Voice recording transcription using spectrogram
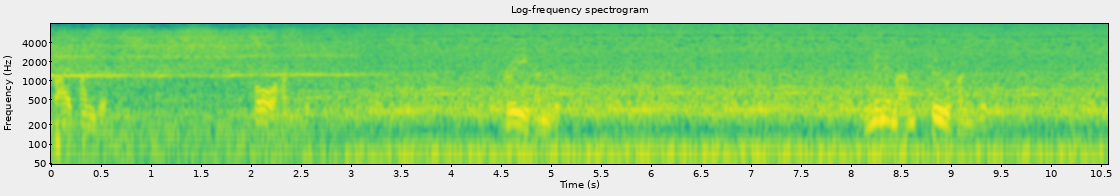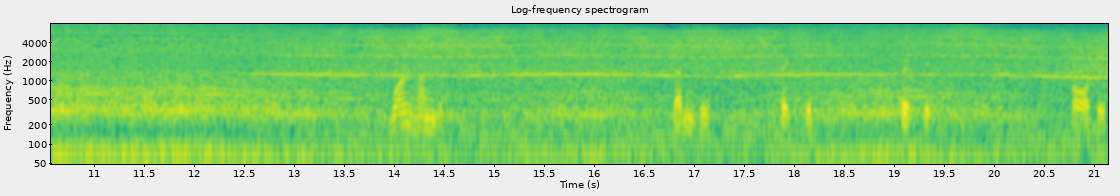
Five hundred, four hundred, three hundred, minimum two hundred, one hundred, seventy, sixty, fifty, forty,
